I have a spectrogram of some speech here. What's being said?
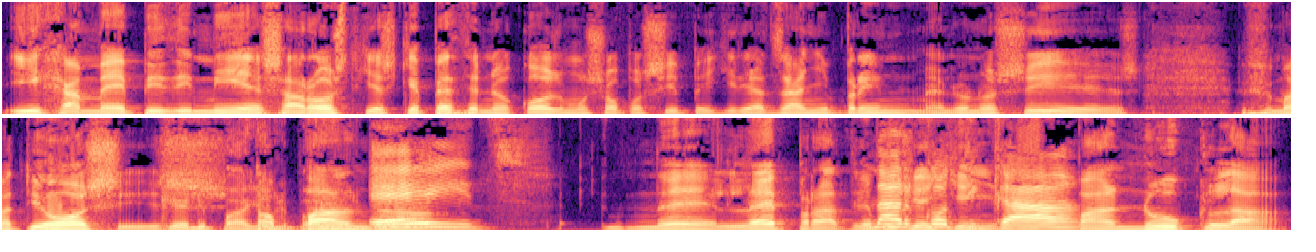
Είχαμε επιδημίες, αρρώστιες και πέθαινε ο κόσμος όπως είπε η κυρία Τζάνη πριν, μελονοσίες, φυματιώσεις, Και λοιπά, και τα λοιπά. πάντα. AIDS. Ναι, λέπρα, την εποχή Ναρκωτικά. εκείνη. Πανούκλα.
